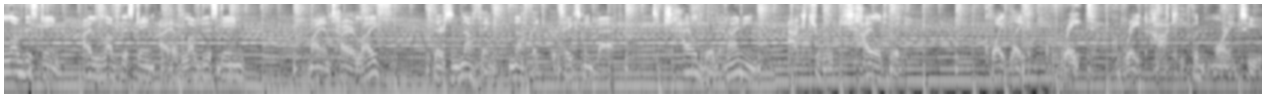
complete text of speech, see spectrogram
love this game. I love this game. I have loved this game my entire life. There's nothing, nothing that takes me back to childhood, and I mean actual childhood, quite like great, great hockey. Good morning to you.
